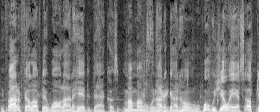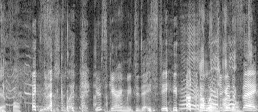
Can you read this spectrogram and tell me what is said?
If I'd have fell off that wall, I'd have had to die. Cause my mama, You're when I'd have got me. home, what was your ass up there for? exactly. You're scaring me today, Steve. I don't know, I what know, you're I going to say.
